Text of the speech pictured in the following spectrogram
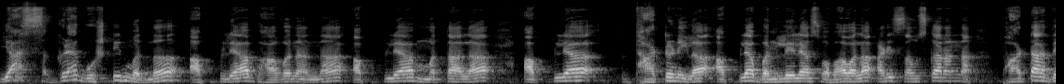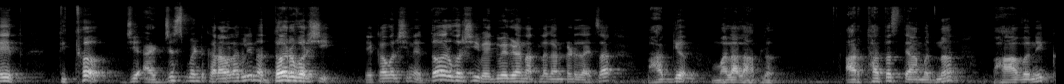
या सगळ्या गोष्टींमधनं आपल्या भावनांना आपल्या मताला आपल्या धाटणीला आपल्या बनलेल्या स्वभावाला आणि संस्कारांना फाटा देत तिथं जी ॲडजस्टमेंट करावं लागली ना दरवर्षी एका वर्षी नाही दरवर्षी वेगवेगळ्या नातलगांकडे जायचा भाग्य मला लाभलं. अर्थातच त्यामधनं भावनिक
